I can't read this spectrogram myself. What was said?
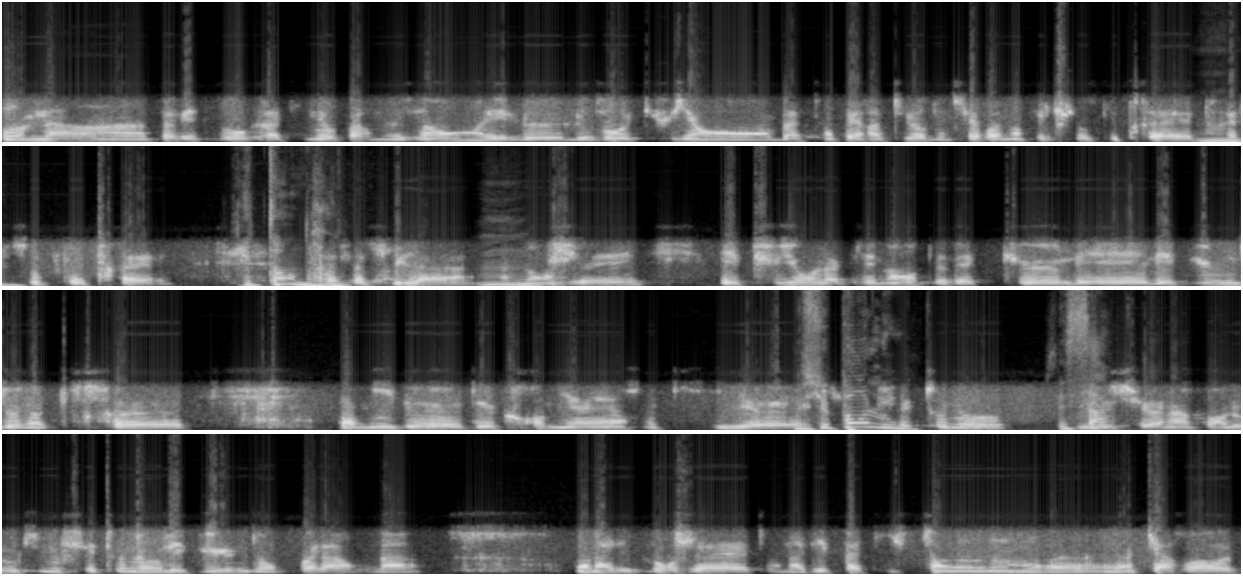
on a un pavé de veau gratiné au parmesan et le, veau est cuit en basse température, donc c'est vraiment quelque chose qui est très très mm. souple, très très facile à, mm. manger. Et puis on l'agrémente avec euh, les légumes de notre euh, ami de, de Cromière qui, euh, Monsieur fait tous nos, Monsieur Alain Panlou qui nous fait tous nos légumes. Donc voilà, on a on a des courgettes, on a des pâtissons, euh, carottes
